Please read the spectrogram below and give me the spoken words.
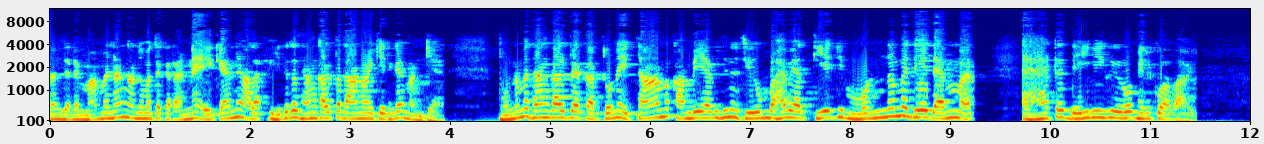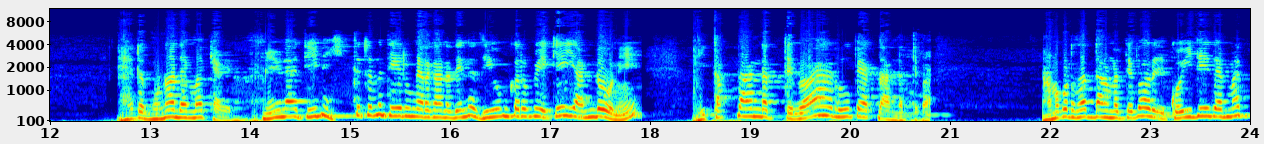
මම දැන් මම නම් අනුමත කරන්නේ ඒ කියන්නේ හිතට සංකල්ප දානවා කියන එකයි මම කියන්නේ. මොනම සංකල්පයක්වත් උනේ ඊටාම කම්බේ ඇවිදින සියුම් භාවයක් තියෙදි මොනම දේ දැම්මත් ඇහැට දෙවිවිකෝ මිල්කුවා වාගේ. ඇහැට මොනවද දැම්මත් කැවෙනවා. මේ වෙලාවේ තියෙන හිතටම තේරුම් අරගන්න දෙන්න සියුම් කරපු එකේ යන්න ඕනේ. හිතක් දාන්නත් එපා රූපයක් දාන්නත් එපා. නම කොටසක් දාන්නත් එපා කොයි දේ දැම්මත්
